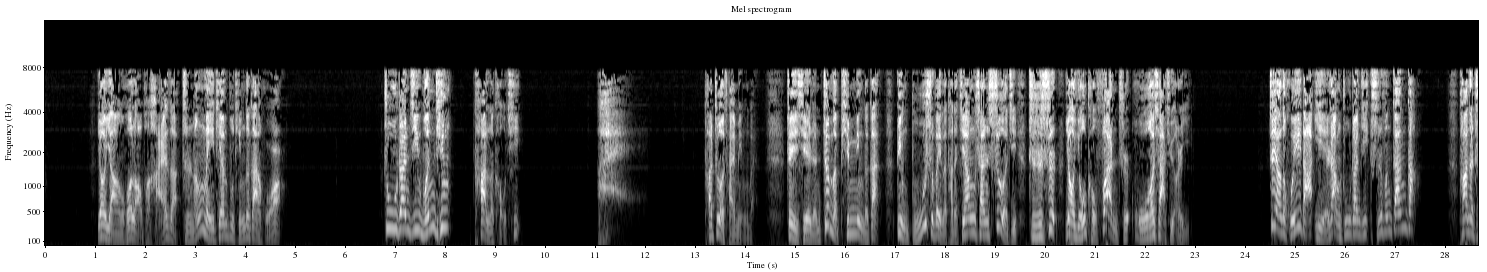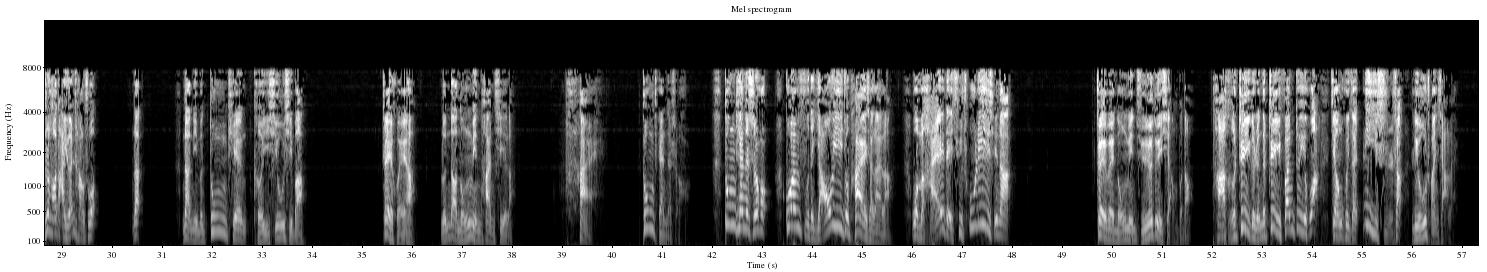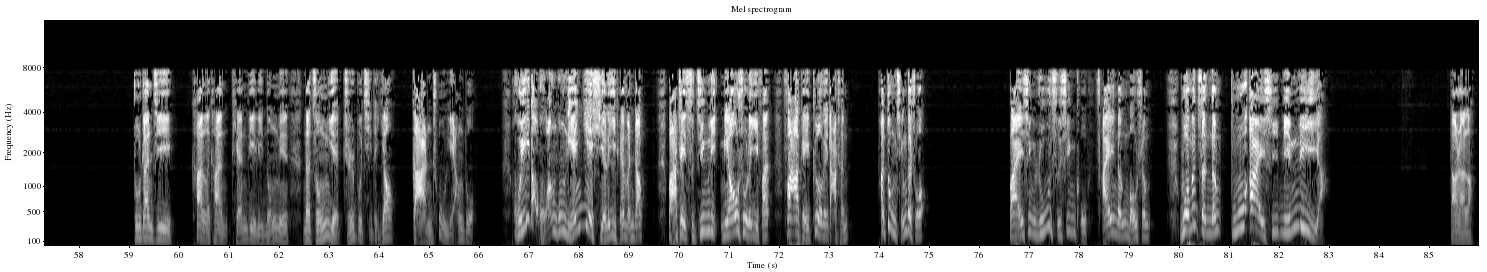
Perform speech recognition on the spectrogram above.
要养活老婆孩子，只能每天不停的干活。朱瞻基闻听，叹了口气：“唉，他这才明白，这些人这么拼命的干，并不是为了他的江山社稷，只是要有口饭吃，活下去而已。”这样的回答也让朱瞻基十分尴尬，他呢只好打圆场说：“那。”那你们冬天可以休息吧？这回啊，轮到农民叹气了。嗨，冬天的时候，冬天的时候，官府的徭役就派下来了，我们还得去出力气呢。这位农民绝对想不到，他和这个人的这番对话将会在历史上流传下来。朱瞻基。看了看田地里农民那总也直不起的腰，感触良多。回到皇宫，连夜写了一篇文章，把这次经历描述了一番，发给各位大臣。他动情地说：“百姓如此辛苦才能谋生，我们怎能不爱惜民力呀？”当然了。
